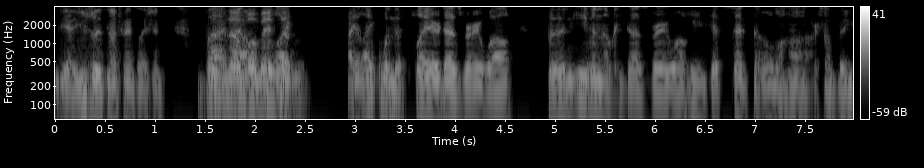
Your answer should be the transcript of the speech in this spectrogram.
Yeah, usually it's no translation, There's but no I momentum. like I like when the player does very well. But then, even though he does very well, he gets sent to Omaha or something.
